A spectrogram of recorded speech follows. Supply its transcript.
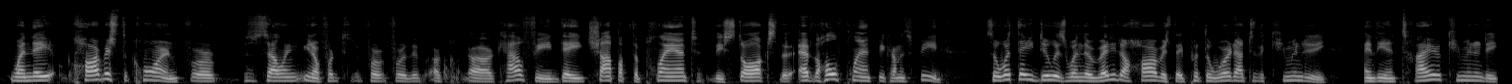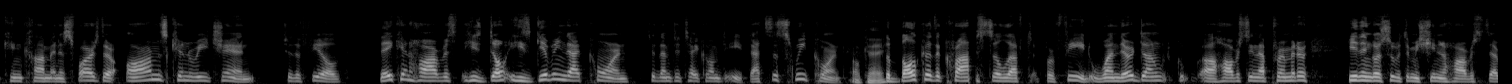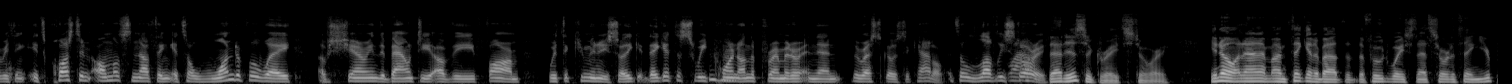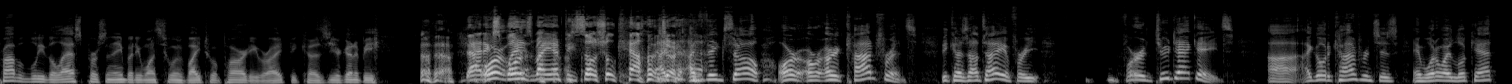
when they harvest the corn for selling, you know, for for for the uh, uh, cow feed, they chop up the plant, the stalks, the the whole plant becomes feed. So what they do is when they're ready to harvest, they put the word out to the community, and the entire community can come and as far as their arms can reach in to the field, they can harvest. He's don't he's giving that corn to them to take home to eat. That's the sweet corn. Okay. The bulk of the crop is still left for feed. When they're done uh, harvesting that perimeter, he then goes through with the machine and harvests everything. It's cost him almost nothing. It's a wonderful way of sharing the bounty of the farm with the community. So they get, they get the sweet corn on the perimeter, and then the rest goes to cattle. It's a lovely story. That is a great story. You know, and I'm, I'm thinking about the, the food waste and that sort of thing. You're probably the last person anybody wants to invite to a party, right? Because you're going to be. That Or- explains or- my empty social calendar. I, I think so, or, or or a conference because I'll tell you for for two decades, uh, I go to conferences and what do I look at?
